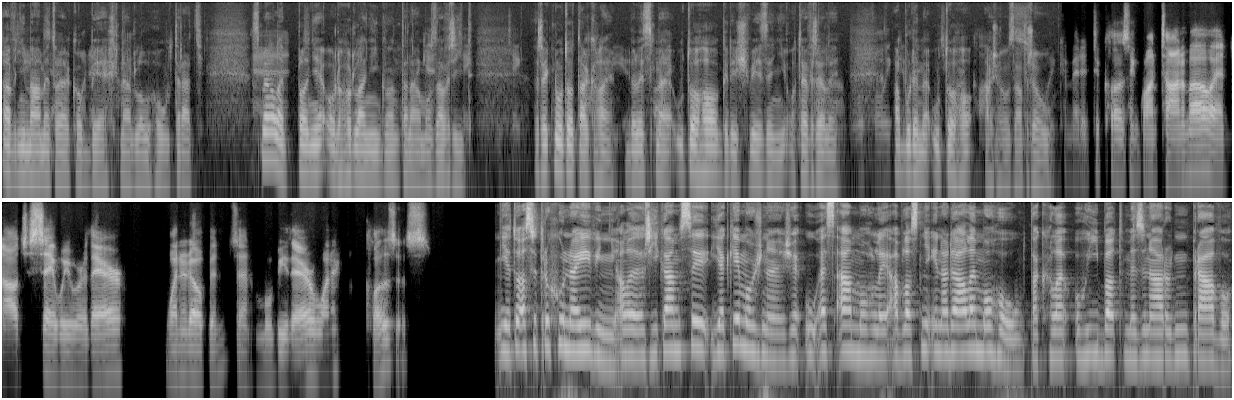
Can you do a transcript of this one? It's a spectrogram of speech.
a vnímáme to jako běh na dlouhou trať. Jsme ale plně odhodlaní Guantanamo zavřít. Řeknu to takhle, byli jsme u toho, když vězení otevřeli a budeme u toho, až ho zavřou. Je to asi trochu naivní, ale říkám si, jak je možné, že USA mohly a vlastně i nadále mohou takhle ohýbat mezinárodní právo.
